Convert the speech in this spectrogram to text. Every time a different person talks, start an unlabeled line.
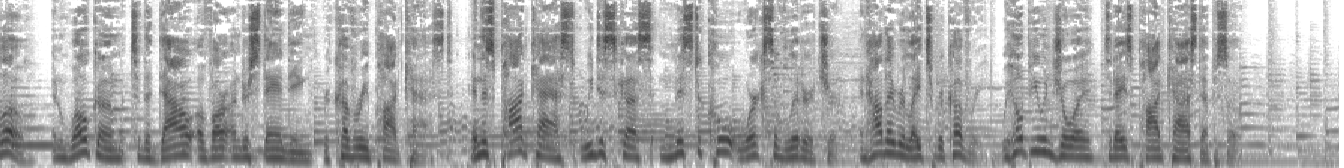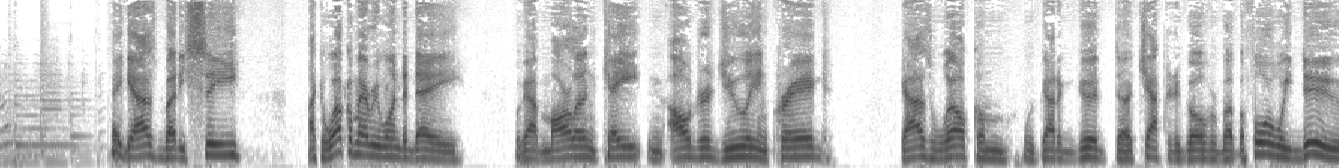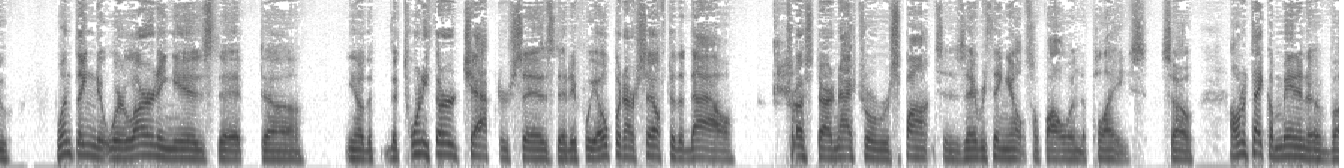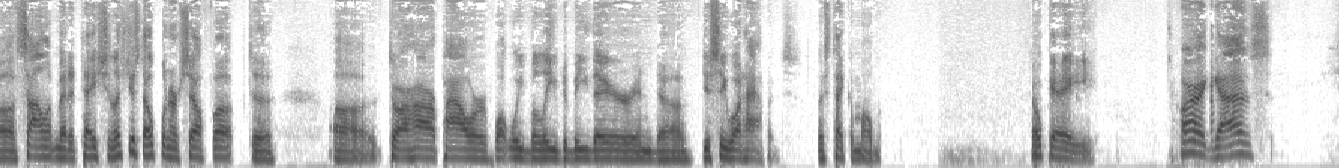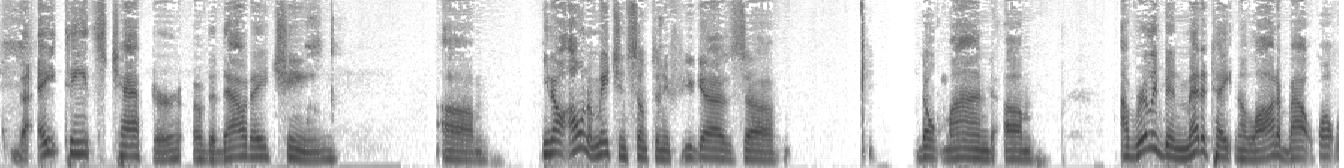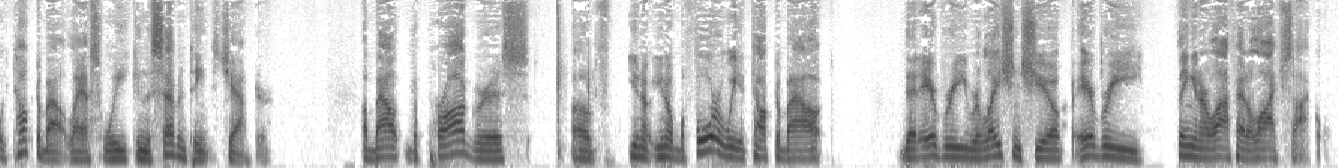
Hello, and welcome to the Tao of Our Understanding Recovery Podcast. In this podcast, we discuss mystical works of literature and how they relate to recovery. We hope you enjoy today's podcast episode.
Hey guys, Buddy C. I'd like to welcome everyone today. We got Marla and Kate and Audra, Julie and Craig. Guys, welcome. We've got a good uh, chapter to go over, but before we do, one thing that we're learning is that uh, you know the, the 23rd chapter says that if we open ourselves to the Tao, trust our natural responses, everything else will fall into place. So I want to take a minute of uh, silent meditation. Let's just open ourselves up to uh, to our higher power, what we believe to be there, and uh, just see what happens. Let's take a moment. Okay. All right, guys. The 18th chapter of the Tao Te Ching um, you know, I want to mention something if you guys uh, don't mind. Um, I've really been meditating a lot about what we talked about last week in the 17th chapter about the progress of, you know, you know, before we had talked about that every relationship, every thing in our life had a life cycle,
